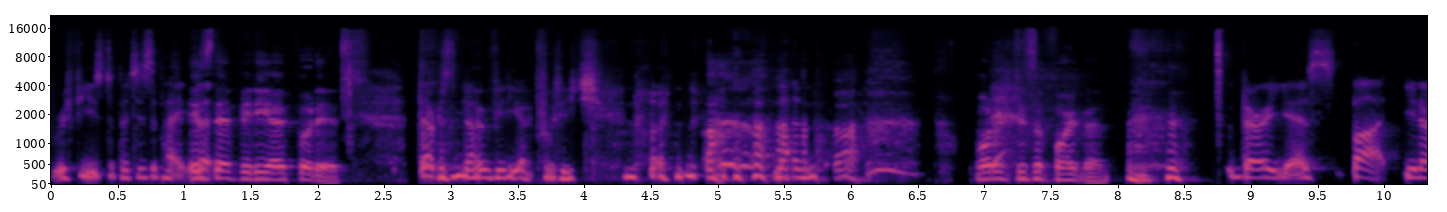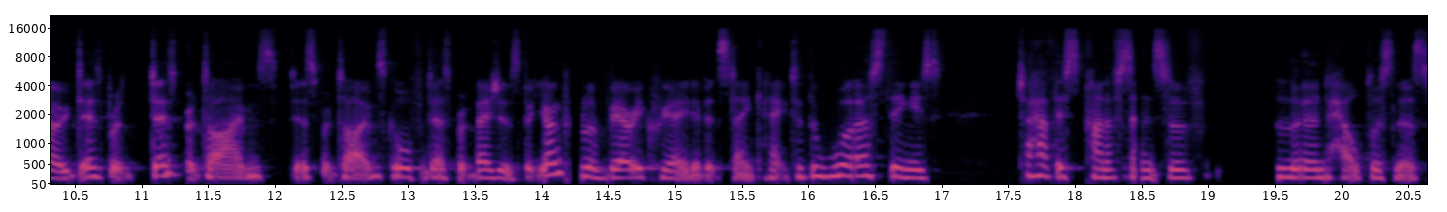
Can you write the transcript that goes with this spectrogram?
refused to participate. Is there video footage? There is no video footage. None. None. what a disappointment. Very yes, but you know, desperate, desperate times, desperate times call for desperate measures. But young people are very creative at staying connected. The worst thing is to have this kind of sense of learned helplessness.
